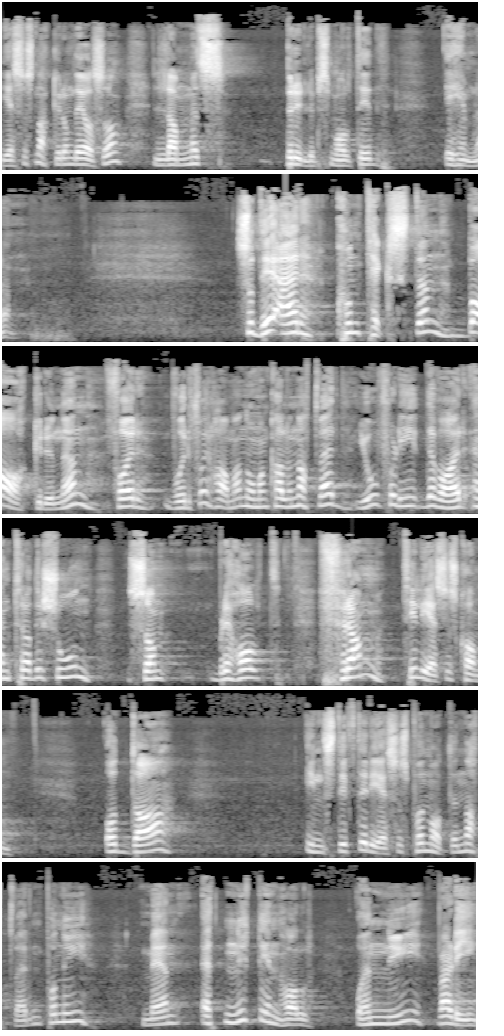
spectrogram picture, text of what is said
Jesus snakker om det også. Lammets bryllupsmåltid i himmelen. Så det er konteksten, bakgrunnen, for hvorfor har man noe man kaller nattverd. Jo, fordi det var en tradisjon som ble holdt fram til Jesus kom. Og da innstifter Jesus på en måte nattverden på ny, med et nytt innhold og en ny verdi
